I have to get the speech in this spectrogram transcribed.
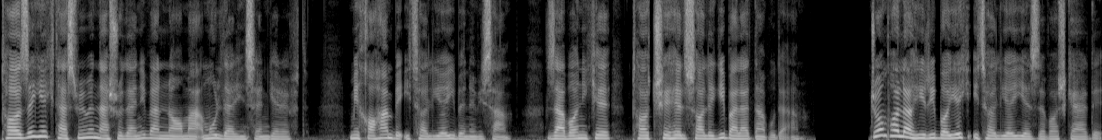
تازه یک تصمیم نشدنی و نامعمول در این سن گرفت. می‌خواهم به ایتالیایی بنویسم. زبانی که تا چهل سالگی بلد نبودم. جون پالاهیری با یک ایتالیایی ازدواج کرده.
